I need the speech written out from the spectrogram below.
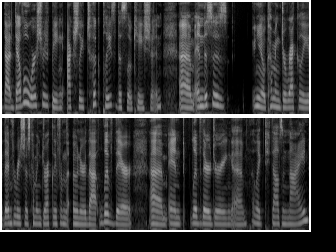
that devil worshipping actually took place at this location. Um, and this is you know coming directly the information is coming directly from the owner that lived there um, and lived there during um like 2009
